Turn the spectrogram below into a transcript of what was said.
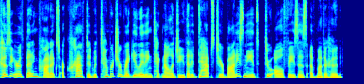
Cozy Earth bedding products are crafted with temperature regulating technology that adapts to your body's needs through all phases of motherhood.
